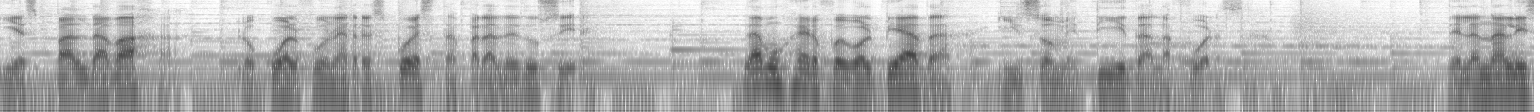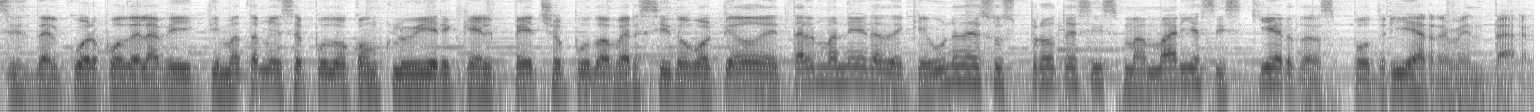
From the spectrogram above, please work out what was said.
y espalda baja, lo cual fue una respuesta para deducir. La mujer fue golpeada y sometida a la fuerza. Del análisis del cuerpo de la víctima también se pudo concluir que el pecho pudo haber sido golpeado de tal manera de que una de sus prótesis mamarias izquierdas podría reventar.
